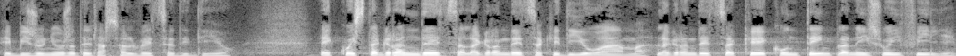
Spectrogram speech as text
e bisognosa della salvezza di Dio. È questa grandezza, la grandezza che Dio ama, la grandezza che contempla nei suoi figli.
